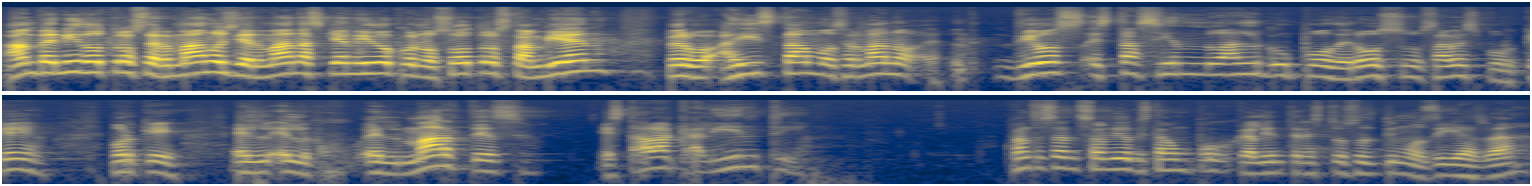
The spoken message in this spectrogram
Han venido otros hermanos y hermanas que han ido con nosotros también, pero ahí estamos, hermano. Dios está haciendo algo poderoso, ¿sabes por qué? Porque el, martes estaba caliente. ¿Cuántos han sabido que estaba un poco caliente en estos últimos días, va?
